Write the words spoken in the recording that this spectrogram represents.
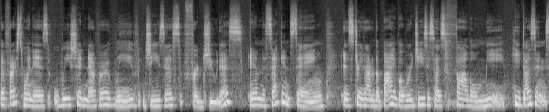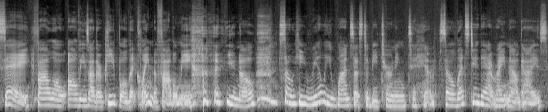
The first one is, We should never leave Jesus for Judas. And the second saying is straight out of the Bible where Jesus says, Follow me. He doesn't say, Follow all these other people that claim to follow me, you know? So he really wants us to be turning to him. So let's do that right now, guys.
